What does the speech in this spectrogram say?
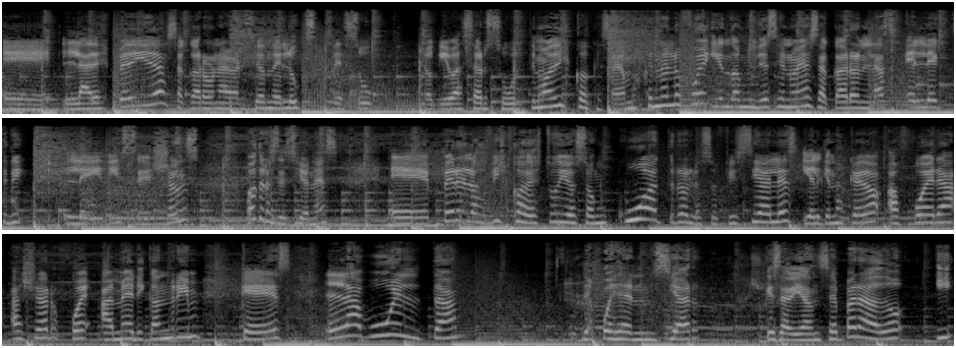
eh, La Despedida, sacaron una versión deluxe de su iba a ser su último disco, que sabemos que no lo fue, y en 2019 sacaron las Electric Lady Sessions, otras sesiones, Eh, pero los discos de estudio son cuatro, los oficiales, y el que nos quedó afuera ayer fue American Dream, que es la vuelta después de anunciar que se habían separado, y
